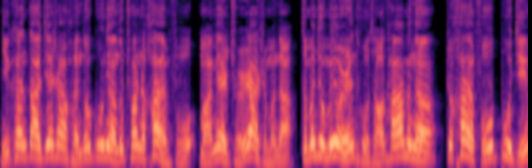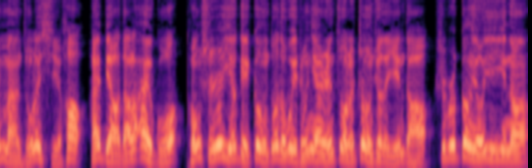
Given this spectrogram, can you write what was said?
你看大街上很多姑娘都穿着汉服、马面裙啊什么的，怎么就没有人吐槽她们呢？这汉服不仅满足了喜好，还表达了爱国，同时也给更多的未成年人做了正确的引导，是不是更有意义呢？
